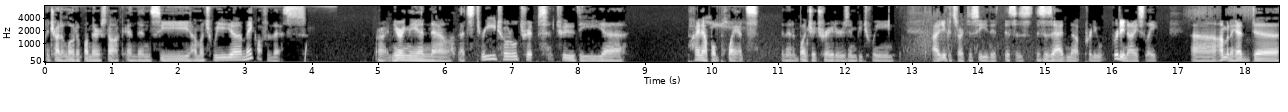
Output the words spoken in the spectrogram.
and try to load up on their stock, and then see how much we uh, make off of this. All right, nearing the end now. That's three total trips to the uh, pineapple plants, and then a bunch of traders in between. Uh, you can start to see that this is this is adding up pretty pretty nicely. Uh, I'm gonna head uh,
